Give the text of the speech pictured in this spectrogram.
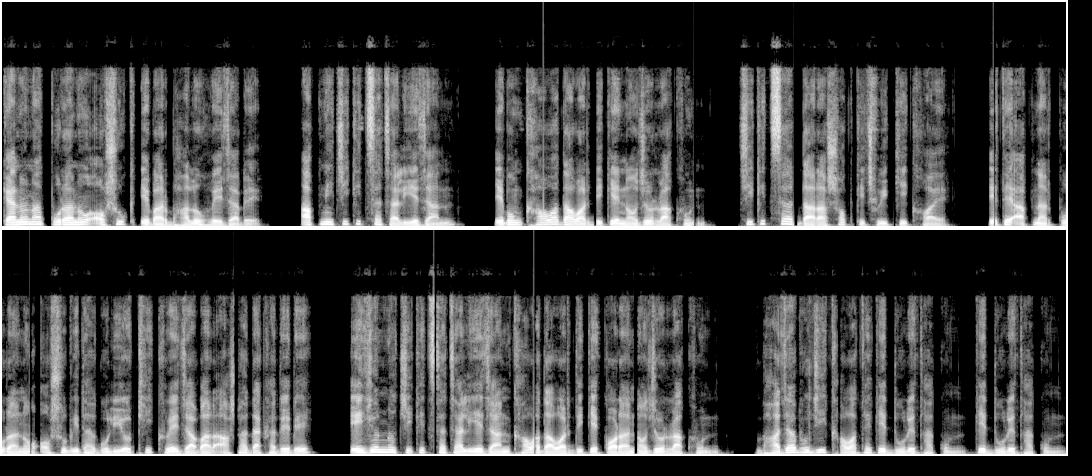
কেননা পুরানো অসুখ এবার ভালো হয়ে যাবে। আপনি চিকিৎসা চালিয়ে যান এবং খাওয়া দাওয়ার দিকে নজর রাখুন। চিকিৎসার দ্বারা সবকিছুই ঠিক হয়। এতে আপনার পুরানো অসুবিধাগুলিও ঠিক হয়ে যাবার আশা দেখা দেবে। এই জন্য চিকিৎসা চালিয়ে যান খাওয়া দাওয়ার দিকে কড়া নজর রাখুন, ভাজাভুজি খাওয়া থেকে দূরে থাকুন, কে দূরে থাকুন।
